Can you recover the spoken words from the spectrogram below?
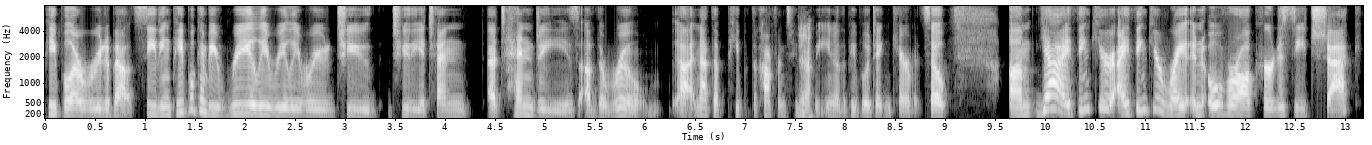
people are rude about seating. People can be really really rude to to the attend attendees of the room. Uh, not the people the conference people, Yeah. but you know the people who are taking care of it. So um yeah, I think you're I think you're right an overall courtesy check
